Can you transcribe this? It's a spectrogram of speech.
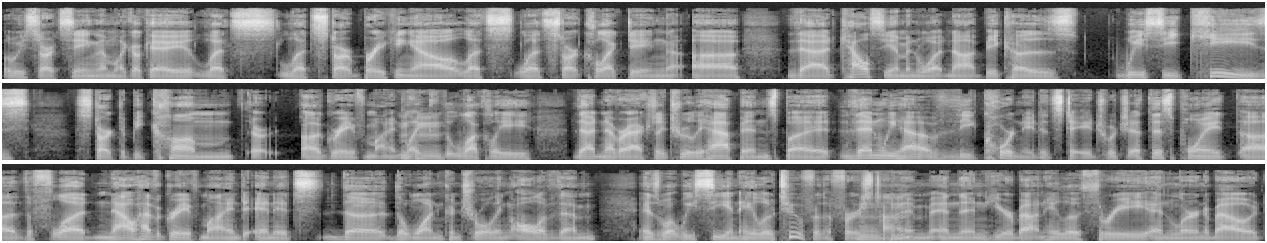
We start seeing them like, okay, let's let's start breaking out. Let's let's start collecting uh that calcium and whatnot because we see Keyes start to become er, a grave mind. Like, luckily, that never actually truly happens. But then we have the coordinated stage, which at this point, uh, the flood now have a grave mind, and it's the the one controlling all of them, is what we see in Halo Two for the 1st time, and then hear about in Halo Three, and learn about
